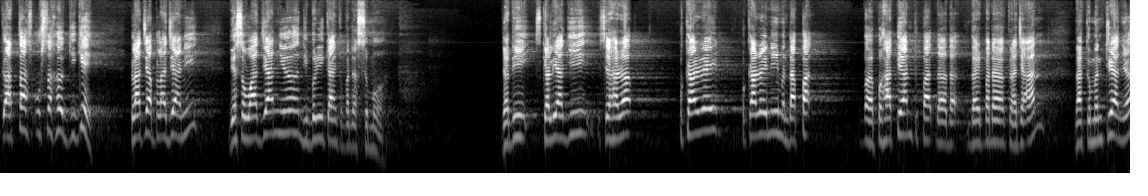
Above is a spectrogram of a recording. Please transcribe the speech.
ke atas usaha gigih pelajar-pelajar ini, dia sewajarnya diberikan kepada semua. Jadi sekali lagi saya harap perkara perkara ini mendapat perhatian kepada daripada kerajaan dan kementeriannya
